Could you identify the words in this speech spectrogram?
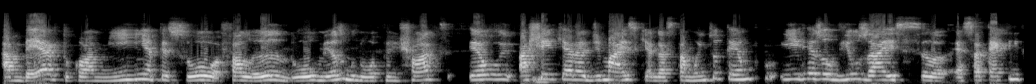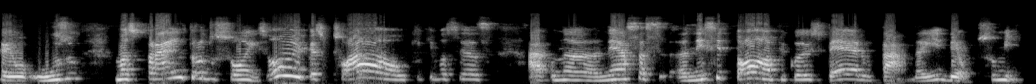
aberto com a minha pessoa falando, ou mesmo no OpenShot, eu achei que era demais, que ia gastar muito tempo, e resolvi usar essa, essa técnica, eu uso, mas para introduções. Oi, pessoal, o que, que vocês... Na, nessas, nesse tópico, eu espero, tá, daí deu, sumi,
